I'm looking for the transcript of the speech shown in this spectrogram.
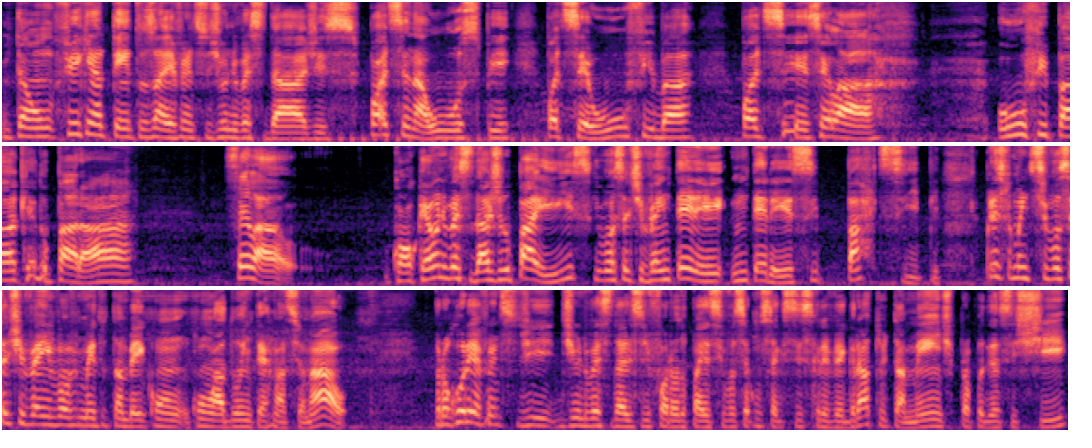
Então fiquem atentos a eventos de universidades, pode ser na USP, pode ser UFBA, pode ser, sei lá, UFPA, que é do Pará, sei lá, qualquer universidade do país que você tiver interesse, participe. Principalmente se você tiver envolvimento também com, com o lado internacional, procure eventos de, de universidades de fora do país que você consegue se inscrever gratuitamente para poder assistir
